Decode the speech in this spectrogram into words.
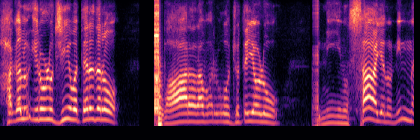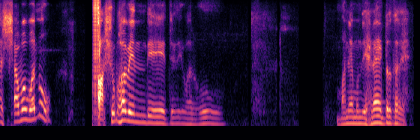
ಹಗಲು ಇರುಳು ಜೀವ ತೆರೆದರೋ ಬಾರರವರು ಜೊತೆಯೋಳು ನೀನು ಸಾಯಲು ನಿನ್ನ ಶವವನ್ನು ಅಶುಭವೆಂದೇ ತಿಳಿಯುವರು ಮನೆ ಮುಂದೆ ಹೆಣ ಇಟ್ಟಿರ್ತಾರೆ.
